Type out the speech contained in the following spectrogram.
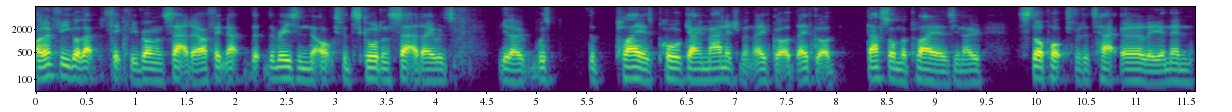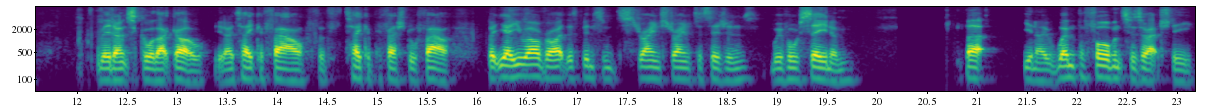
I don't think he got that particularly wrong on Saturday. I think that the, the reason that Oxford scored on Saturday was, you know, was the players' poor game management. They've got, they've got, that's on the players. You know, stop Oxford attack early and then they don't score that goal. You know, take a foul for take a professional foul. But yeah, you are right. There's been some strange, strange decisions. We've all seen them. But you know, when performances are actually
